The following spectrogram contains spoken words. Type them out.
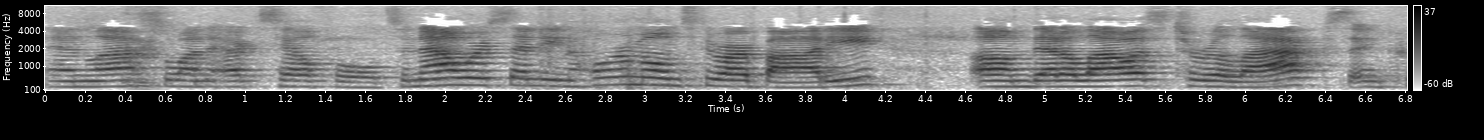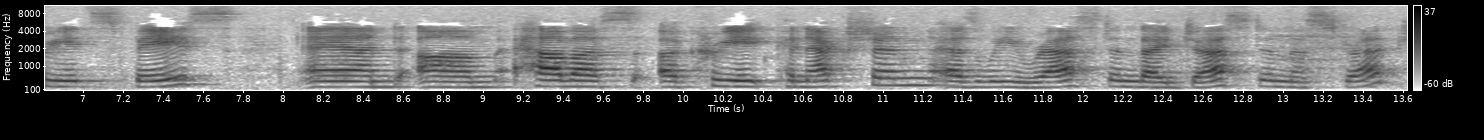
And last one, exhale, fold. So now we're sending hormones through our body um, that allow us to relax and create space and um, have us uh, create connection as we rest and digest in the stretch.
